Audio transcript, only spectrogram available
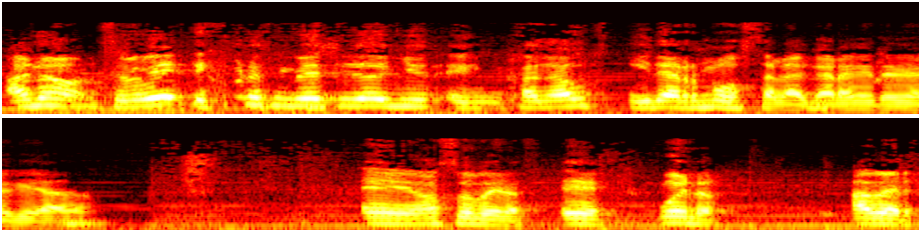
Ah, no, se me había, te juro que se me había tildado en, en Hangouts y era hermosa la cara que te había quedado. Eh, más o menos. Eh, bueno, a ver.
